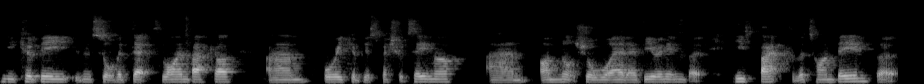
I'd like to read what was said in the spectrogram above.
he could be sort of a depth linebacker, um, or he could be a special teamer. Um, I'm not sure where they're viewing him, but he's back for the time being. But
